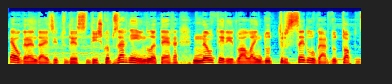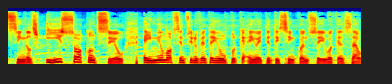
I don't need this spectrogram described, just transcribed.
É o grande êxito desse disco, apesar de em Inglaterra não ter ido além do terceiro lugar do top de singles, e isso só aconteceu em 1991, porque em 85, quando saiu a canção,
